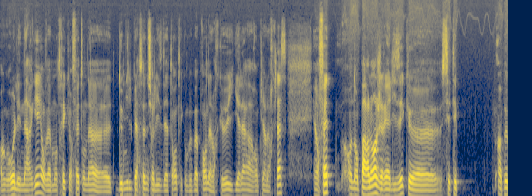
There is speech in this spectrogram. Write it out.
en gros les narguer. On va montrer qu'en fait on a 2000 euh, personnes sur liste d'attente et qu'on ne peut pas prendre alors qu'eux ils galèrent à remplir leur classe. Et en fait, en en parlant, j'ai réalisé que euh, c'était un peu,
